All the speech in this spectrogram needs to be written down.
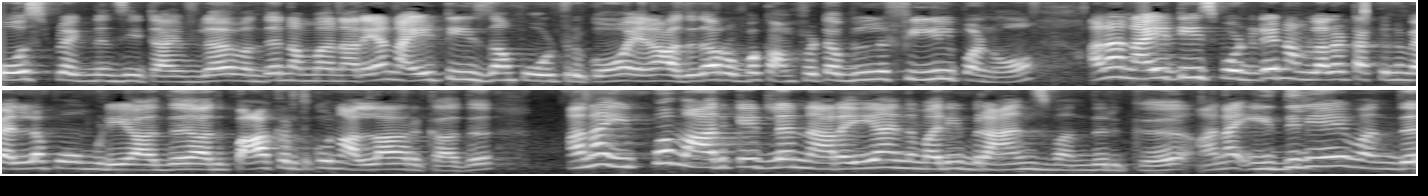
போஸ்ட் ப்ரெக்னென்சி டைமில் வந்து நம்ம நிறையா நைட்டிஸ் தான் போட்டிருக்கோம். ஏன்னா அதுதான் ரொம்ப கம்ஃபர்டபுள்னு ஃபீல் பண்ணுவோம். ஆனால் நைட்டிஸ் போட்டுட்டே நம்மளால டக்குன்னு வெளில போக முடியாது. அது பார்க்கறதுக்கும் நல்லா இருக்காது. ஆனா இப்போ மார்க்கெட்ல நிறைய இந்த மாதிரி பிராண்ட்ஸ் வந்திருக்கு. ஆனா இதுலயே வந்து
